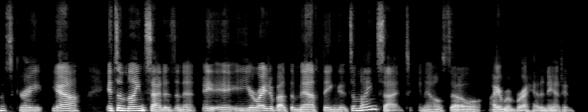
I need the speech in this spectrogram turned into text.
That's great. Yeah. It's a mindset, isn't it? it, it you're right about the math thing. It's a mindset, you know. So I remember I had an aunt and,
